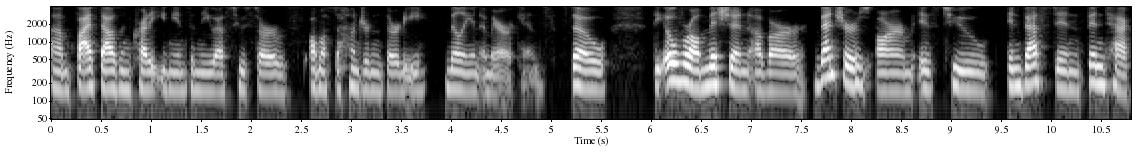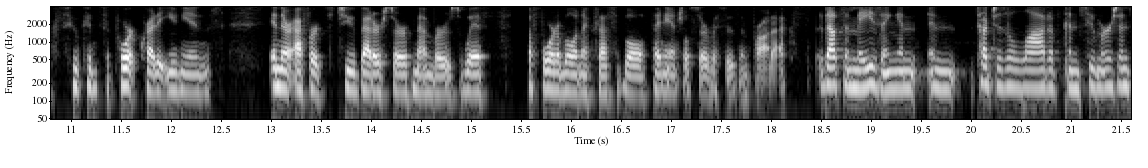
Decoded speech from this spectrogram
um, 5,000 credit unions in the U.S. who serve almost 130 million Americans. So, the overall mission of our ventures arm is to invest in fintechs who can support credit unions in their efforts to better serve members with affordable and accessible financial services and products. That's amazing and, and touches a lot of consumers. And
